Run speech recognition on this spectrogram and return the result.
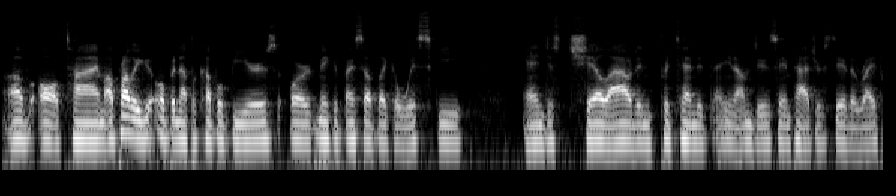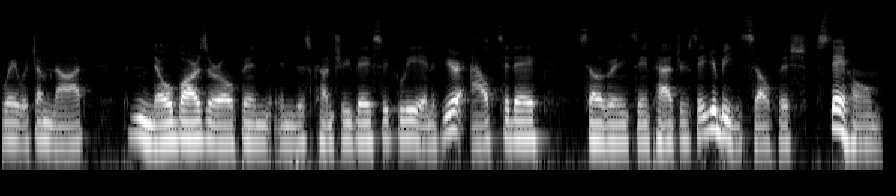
of all time. I'll probably open up a couple beers or make it myself like a whiskey and just chill out and pretend it, you know I'm doing St. Patrick's Day the right way, which I'm not because no bars are open in this country basically. And if you're out today, celebrating St. Patrick's Day. You're being selfish. Stay home.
